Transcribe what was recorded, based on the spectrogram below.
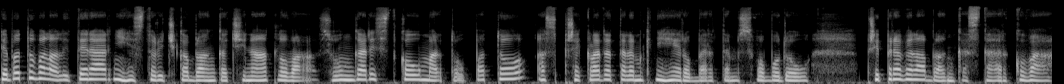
debatovala literární historička Blanka Činátlová s hungaristkou Martou Pato a s překladatelem knihy Robertem Svobodou. Připravila Blanka Stárková.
